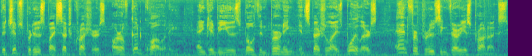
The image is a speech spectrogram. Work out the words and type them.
The chips produced by such crushers are of good quality and can be used both in burning in specialized boilers and for producing various products.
